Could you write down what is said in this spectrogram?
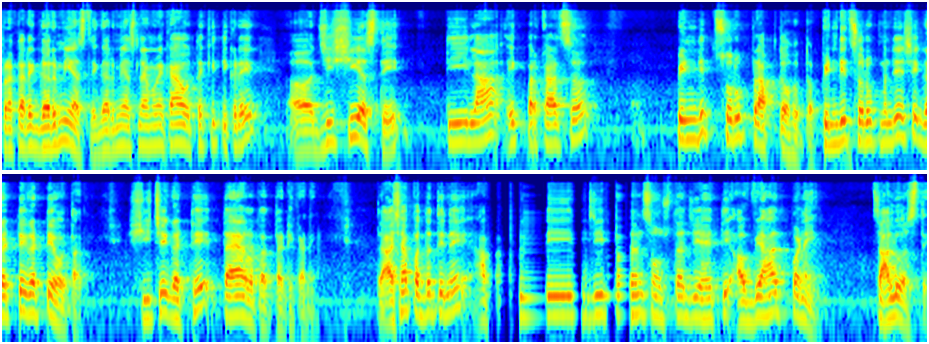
प्रकारे गरमी असते. गरमी असल्यामुळे काय होतं की तिकडे जी शी असते तिला एक प्रकारचं पिंडित स्वरूप प्राप्त होतं. पिंडित स्वरूप म्हणजे असे गट्टे गट्टे होतात. शीचे गठ्ठे तयार होतात त्या ठिकाणी. तर अशा पद्धतीने आपली जी पतन संस्था जी आहे ती अव्याहतपणे चालू असते.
